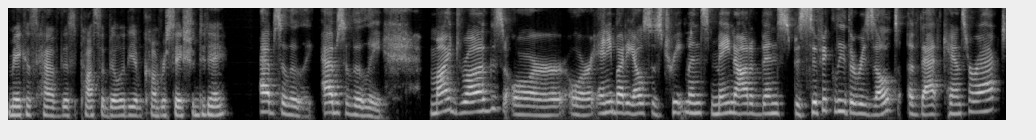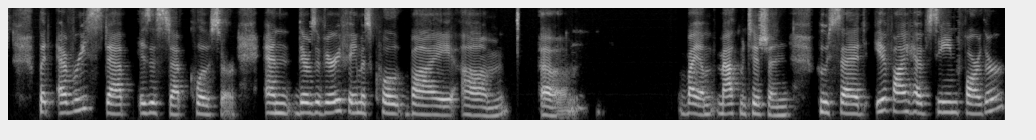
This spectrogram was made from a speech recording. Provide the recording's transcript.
make us have this possibility of conversation today? Absolutely. Absolutely. My drugs or or anybody else's treatments may not have been specifically the result of that cancer act, but every step is a step closer. And there's a very famous quote by um, um, by a mathematician who said, If I have seen farther,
